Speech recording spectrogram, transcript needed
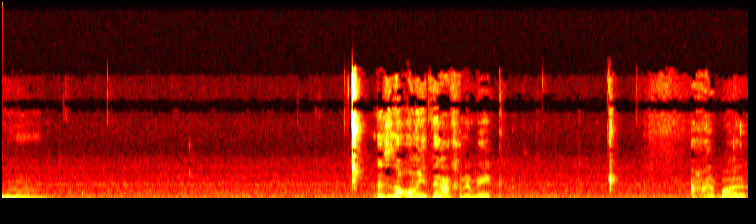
Mm. This is the only thing I couldn't make. I had to buy it.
